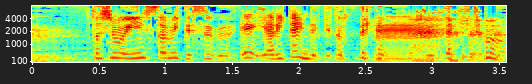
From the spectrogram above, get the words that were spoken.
うん。私もインスタ見てすぐ、え、やりたいんだけどって言ったけど、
